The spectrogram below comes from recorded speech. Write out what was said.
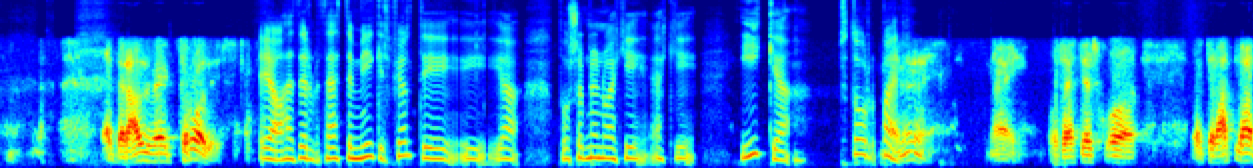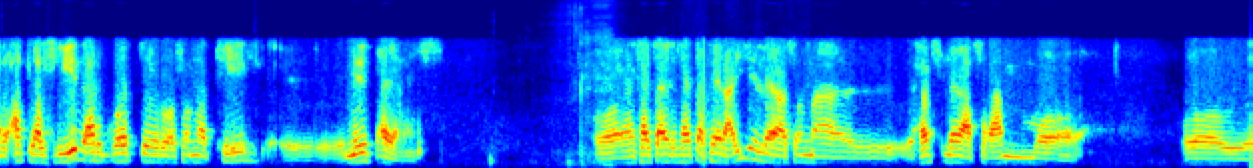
Þetta er alveg tróðis. Já, þetta er, þetta er mikil fjöldi í, í já, þórsöfninu ekki, ekki íkja stór bær. Nei, nei, nei. Og þetta er sko, þetta er allar, allar hlýðargötur og svona til uh, miðbæjarins. Og þetta, þetta fer ægilega svona uh, höfslega fram og, og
